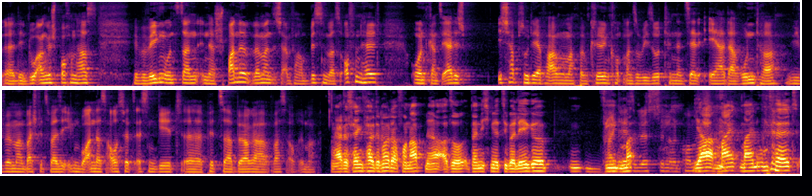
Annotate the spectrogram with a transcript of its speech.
äh, den du angesprochen hast. Wir bewegen uns dann in der Spanne, wenn man sich einfach ein bisschen was offen hält. Und ganz ehrlich, ich habe so die Erfahrung gemacht, beim Grillen kommt man sowieso tendenziell eher darunter, wie wenn man beispielsweise irgendwo anders auswärts essen geht, äh, Pizza, Burger, was auch immer. Ja, das hängt halt immer davon ab. Ne? Also wenn ich mir jetzt überlege, wie ja mein, mein Umfeld,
